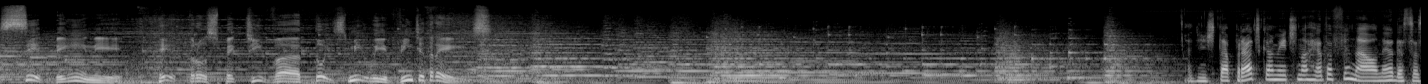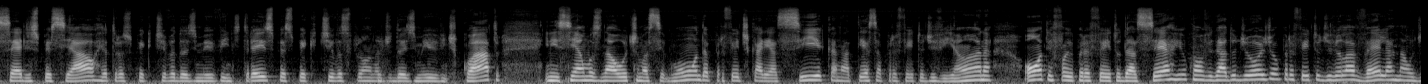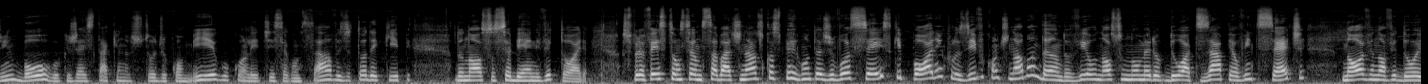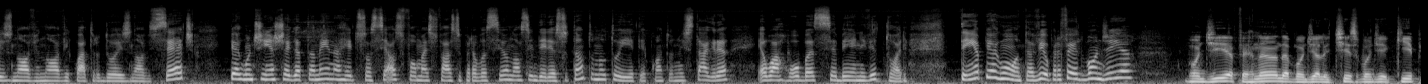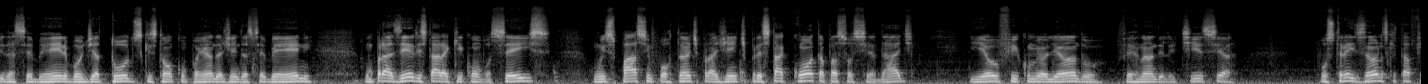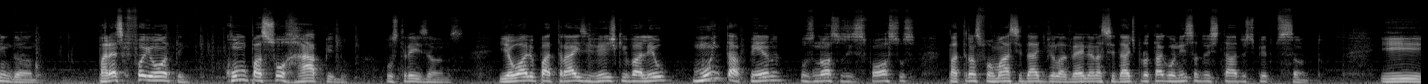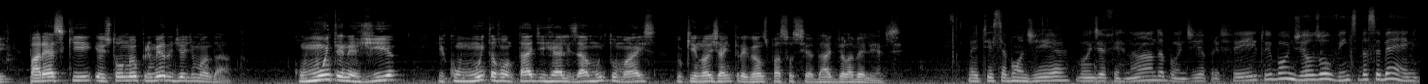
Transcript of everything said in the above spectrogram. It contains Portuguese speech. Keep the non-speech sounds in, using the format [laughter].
CBN Retrospectiva 2023. Gente está praticamente na reta final né, dessa série especial, Retrospectiva 2023, Perspectivas para o ano de 2024. Iniciamos na última segunda, prefeito de Cariacica, na terça, prefeito de Viana. Ontem foi o prefeito da Serra e o convidado de hoje é o prefeito de Vila Velha, Arnaldinho Borgo, que já está aqui no estúdio comigo, com Letícia Gonçalves e toda a equipe do nosso CBN Vitória. Os prefeitos estão sendo sabatinados com as perguntas de vocês, que podem, inclusive, continuar mandando, viu? O nosso número do WhatsApp é o 27 992994297. Perguntinha chega também na rede social, se for mais fácil para você. O nosso endereço, tanto no Twitter quanto no Instagram, é o arroba CBN Vitória. Tem a pergunta, viu? Prefeito, bom dia. Bom dia, Fernanda. Bom dia, Letícia. Bom dia, equipe da CBN. Bom dia a todos que estão acompanhando a agenda da CBN. Um prazer estar aqui com vocês. Um espaço importante para a gente prestar conta para a sociedade. E eu fico me olhando, Fernanda e Letícia, os três anos que está findando. Parece que foi ontem. Como passou rápido os três anos. E eu olho para trás e vejo que valeu muito a pena os nossos esforços para transformar a cidade de Vila Velha na cidade protagonista do Estado do Espírito Santo. E parece que eu estou no meu primeiro dia de mandato, com muita energia e com muita vontade de realizar muito mais do que nós já entregamos para a sociedade vilavelhense. Letícia, bom dia. Bom dia, Fernanda. Bom dia, prefeito. E bom dia aos ouvintes da CBN.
